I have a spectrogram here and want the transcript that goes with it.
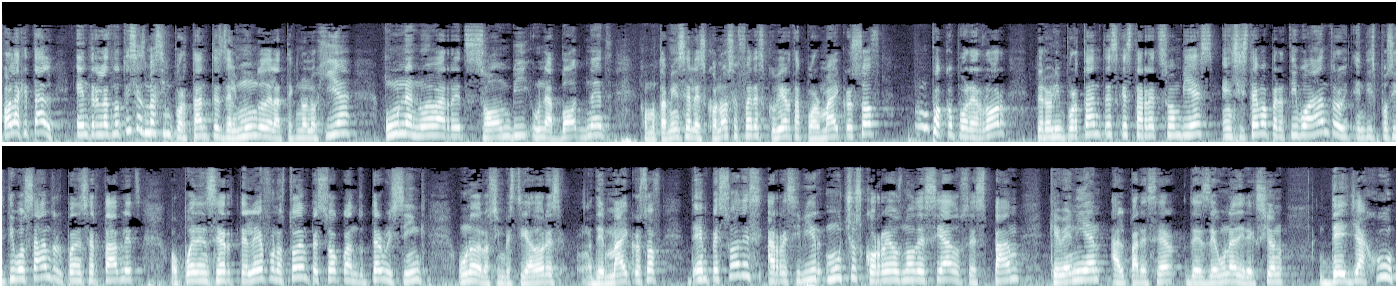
Hola, ¿qué tal? Entre las noticias más importantes del mundo de la tecnología, una nueva red zombie, una botnet, como también se les conoce, fue descubierta por Microsoft, un poco por error, pero lo importante es que esta red zombie es en sistema operativo Android, en dispositivos Android, pueden ser tablets o pueden ser teléfonos. Todo empezó cuando Terry Sink, uno de los investigadores de Microsoft, empezó a, a recibir muchos correos no deseados, spam, que venían al parecer desde una dirección de Yahoo,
